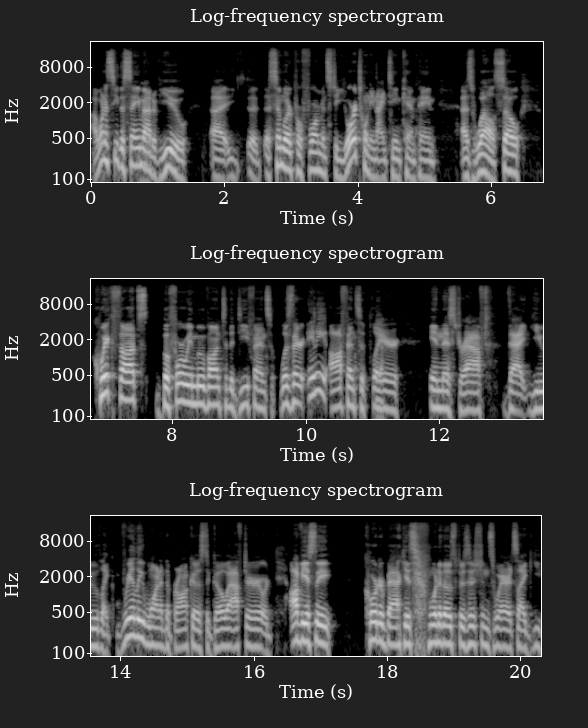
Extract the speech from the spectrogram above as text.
I want to see the same out of you, uh, a, a similar performance to your 2019 campaign as well. So, quick thoughts before we move on to the defense. Was there any offensive player in this draft that you like really wanted the Broncos to go after? Or obviously, quarterback is one of those positions where it's like you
